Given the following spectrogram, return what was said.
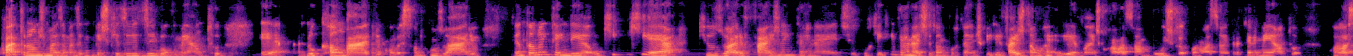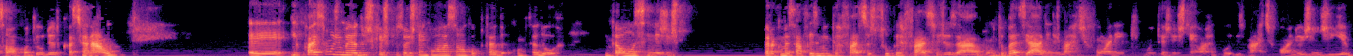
quatro anos mais ou menos em pesquisa e desenvolvimento é, no campo, conversando com o usuário, tentando entender o que, que é que o usuário faz na internet, por que, que a internet é tão importante, o que, que ele faz tão relevante com relação à busca, com relação ao entretenimento, com relação ao conteúdo educacional, é, e quais são os medos que as pessoas têm com relação ao computador. Então, assim, a gente para começar, fez uma interface super fácil de usar, muito baseada em smartphone, que muita gente tem um smartphone hoje em dia.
